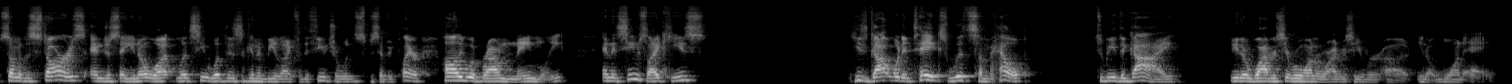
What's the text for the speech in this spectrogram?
some of the stars and just say, you know what, let's see what this is going to be like for the future with a specific player, Hollywood Brown, namely. And it seems like he's he's got what it takes with some help to be the guy, either wide receiver one or wide receiver, uh, you know, one A.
